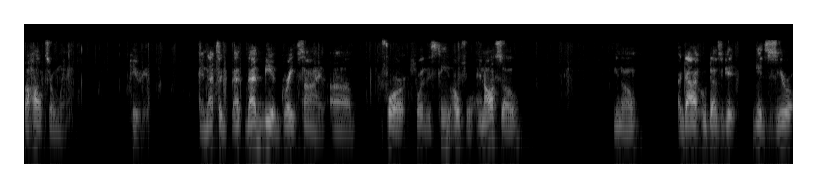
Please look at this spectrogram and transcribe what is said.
the Hawks are winning. Period. And that's a that, that'd be a great sign uh, for for this team, hopeful. And also, you know, a guy who doesn't get get zero.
